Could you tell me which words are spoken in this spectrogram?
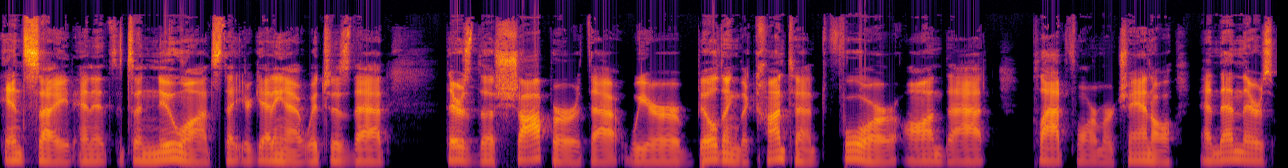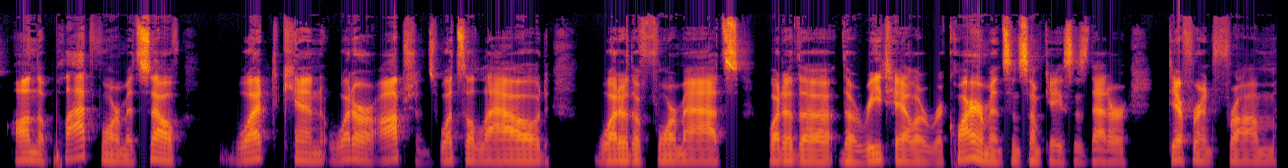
insight, and it's it's a nuance that you're getting at, which is that there's the shopper that we're building the content for on that platform or channel and then there's on the platform itself what can what are options? What's allowed? What are the formats? What are the the retailer requirements in some cases that are different from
